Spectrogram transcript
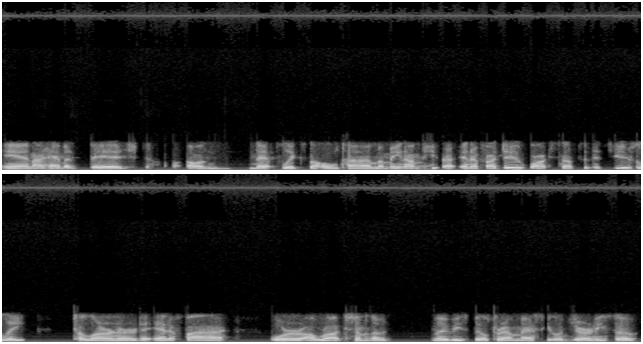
and I haven't vegged on Netflix the whole time. I mean, I'm and if I do watch something, it's usually to learn or to edify, or I'll watch some of the movies built around masculine journey. So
